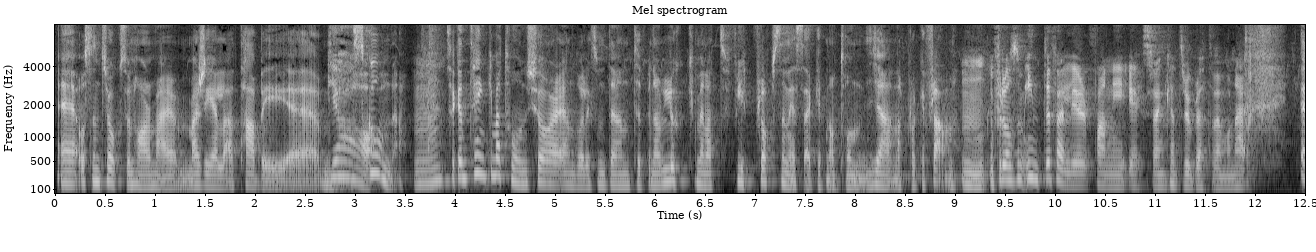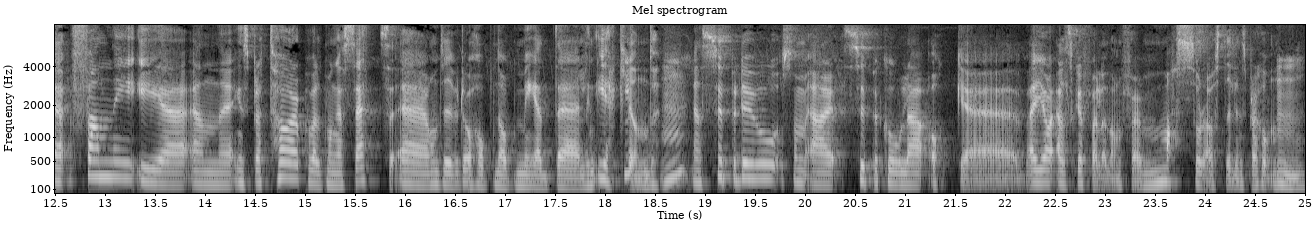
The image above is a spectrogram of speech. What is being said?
Eh, och sen tror jag också hon har de här Margiela Tabi-skorna. Ja. Mm. Så jag kan tänka mig att hon kör ändå liksom den typen av look. Men att flipflopsen är säkert något hon gärna plockar fram. Mm. För de som inte följer Fanny Ekstrand, kan inte du berätta vem hon är? Eh, Fanny är en inspiratör på väldigt många sätt. Eh, hon driver då Hobnob med eh, Linn Eklund. Mm. En superduo som är supercoola och jag älskar att följa dem för massor av stilinspiration. Mm.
